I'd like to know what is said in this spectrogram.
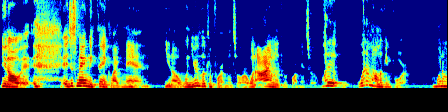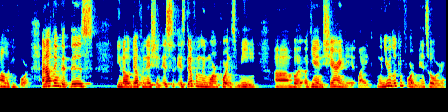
you know, it, it just made me think like, man, you know, when you're looking for a mentor, when I'm looking for a mentor, what it, what am I looking for? What am I looking for? And I think that this, you know, definition is it's definitely more important to me. Um, but again, sharing it, like when you're looking for a mentor,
